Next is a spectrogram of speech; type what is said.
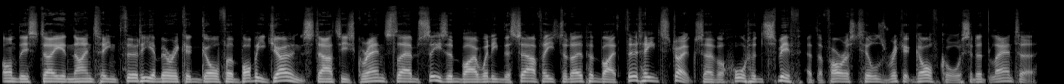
On this day in 1930, American golfer Bobby Jones starts his Grand Slam season by winning the Southeastern Open by 13 strokes over Horton Smith at the Forest Hills Ricker Golf Course in Atlanta.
